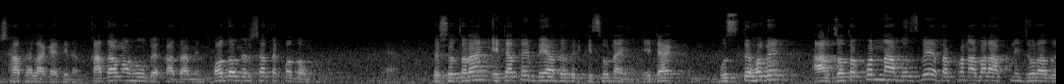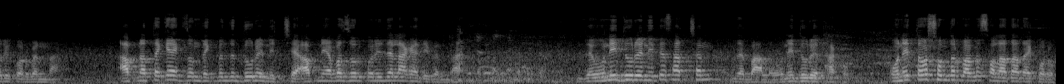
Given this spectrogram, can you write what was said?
সাথে লাগাই দিলেন। কাদামাহু বে কাদামিন কদমের সাথে কদম। তো সুতরাং এটাতে বেয়াদবের কিছু নাই। এটা বুঝতে হবে। আর যতক্ষণ না বুঝবে, এতক্ষণ আবার আপনি জোরাজোরি করবেন না। আপনার থেকে একজন দেখবেন যে দূরে নিচ্ছে। আপনি আবার জোর করে যে লাগাই দিবেন না। যে উনি দূরে নিতে চাচ্ছেন, যে ভালো, উনি দূরে থাকুক। উনি তো সুন্দরভাবে সলাত আদায় করুক।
